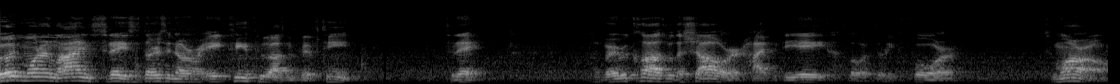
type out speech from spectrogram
Good morning, Lions. Today is Thursday, November 18th, 2015. Today, very clouds with a shower, high 58, low at 34. Tomorrow,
